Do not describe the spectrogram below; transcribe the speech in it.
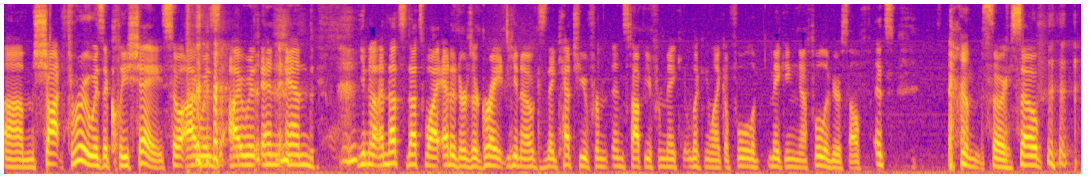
um, shot through is a cliche. So i was i was and and you know and that's that's why editors are great you know because they catch you from and stop you from making looking like a fool of making a fool of yourself. It's sorry. So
